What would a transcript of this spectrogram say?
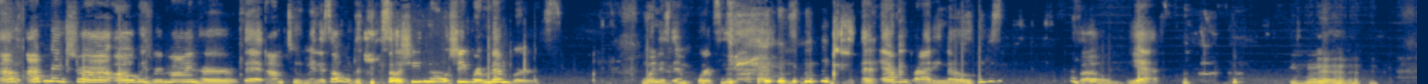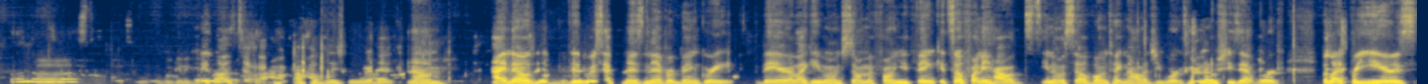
I, I make sure I always remind her that I'm two minutes older, so she knows. She remembers when it's important, and everybody knows. So yes. Mm-hmm. oh no, we uh, lost. We're gonna get. We lost. Her. I, I hopefully she read Um, I know that the reception has never been great there. Like even when she's on the phone, you think it's so funny how you know cell phone technology works. I know she's at work, but like for years,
